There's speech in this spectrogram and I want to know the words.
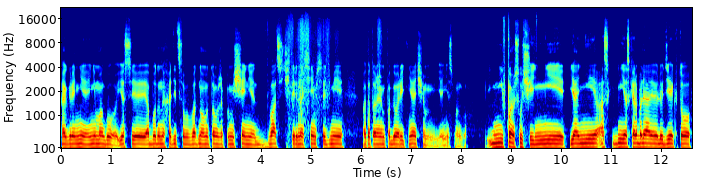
Я говорю, не, не могу. Если я буду находиться в одном и том же помещении 24 на 7 с людьми, о которых поговорить не о чем, я не смогу. Ни в коем случае не, я не, не оскорбляю людей, кто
